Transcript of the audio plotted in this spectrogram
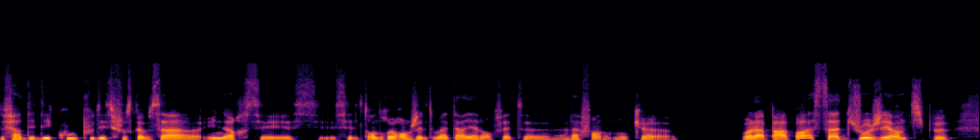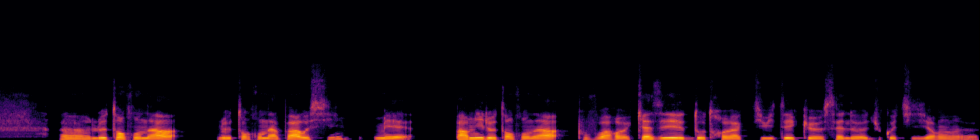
de faire des découpes ou des choses comme ça, 1 heure, c'est c'est le temps de re-ranger le matériel, en fait, à la fin. Donc voilà, par rapport à ça, jauger un petit peu, heu, le temps qu'on a, le temps qu'on n'a pas aussi, mais parmi le temps qu'on a, pouvoir, heu, caser d'autres activités que celles, heu, du quotidien,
